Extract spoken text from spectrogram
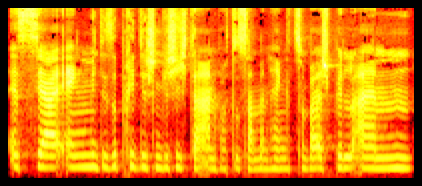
es sehr eng mit dieser britischen Geschichte einfach zusammenhängt. Zum Beispiel ein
